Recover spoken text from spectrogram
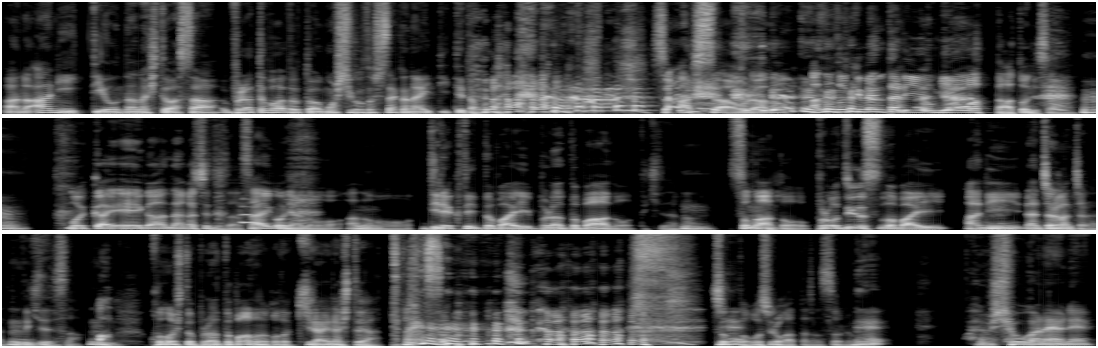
あの、アニーっていう女の人はさ、ブラッドバードとはもう仕事したくないって言ってたもんね。さあれさ、俺あの、あのドキュメンタリーを見終わった後にさ、うん。もう一回映画流しててさ、最後にあの、あの、ディレクティッドバイブラッドバードって来てなんか、うんその後、プロデュースドバイアニーなんちゃらかんちゃら出てきてさ、うんあ、この人ブラッドバードのこと嫌いな人やってなってさ ちょっと面白かったな、それも。ね。あでもしょうがないよね。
